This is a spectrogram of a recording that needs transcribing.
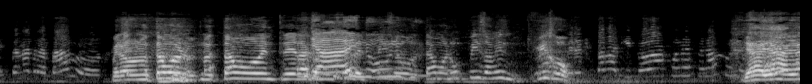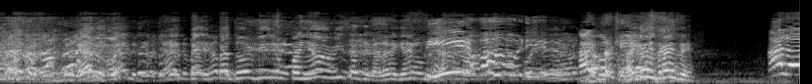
están atrapados. Pero no estamos, no estamos entre la Ya, conexión del no, piso, no. estamos en un piso mismo, fijo. Pero estamos aquí todos afuera esperando. Ya, ya, ya. Está, está todo el vidrio empañado, a mí se hace calor. ver. Sí, nos vamos a morir. Ay, ¿por qué? Ahí, cállense, cállense. ¡Aló!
